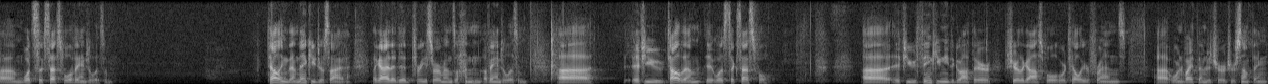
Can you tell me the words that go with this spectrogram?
Um, what's successful evangelism? Telling them. Thank you, Josiah, the guy that did three sermons on evangelism. Uh, if you tell them, it was successful. Uh, if you think you need to go out there, share the gospel, or tell your friends, uh, or invite them to church or something,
